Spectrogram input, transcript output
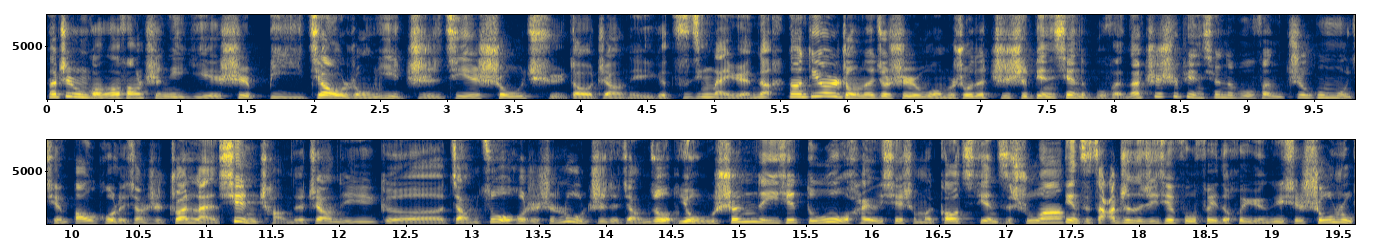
那这种广告方式呢，也是比较容易直接收取到这样的一个资金来源的。那第二种呢，就是我们说的知识变现的部分。那知识变现的部分，知乎目前包括了像是专栏、现场的这样的一个讲座，或者是录制讲座。有声的一些读物，还有一些什么高级电子书啊、电子杂志的这些付费的会员的一些收入。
